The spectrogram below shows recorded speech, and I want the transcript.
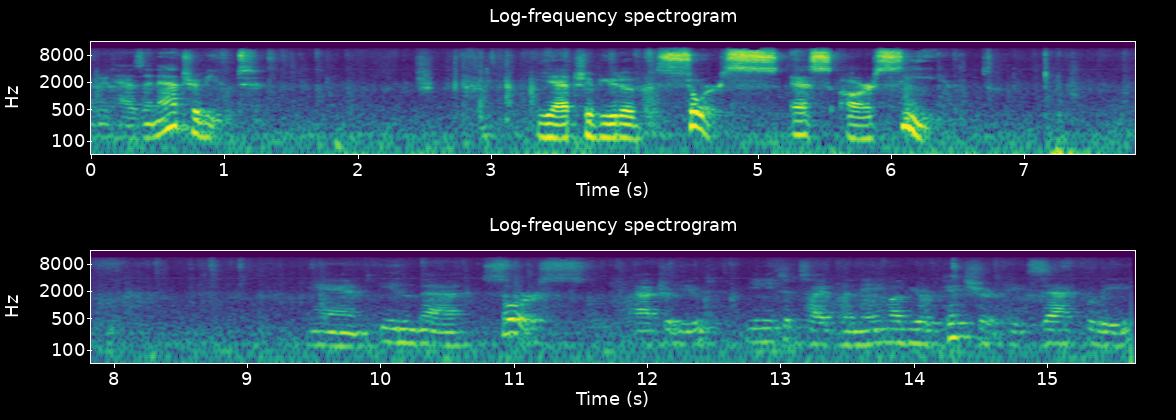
but it has an attribute. The attribute of source, src. And in that source attribute, you need to type the name of your picture exactly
